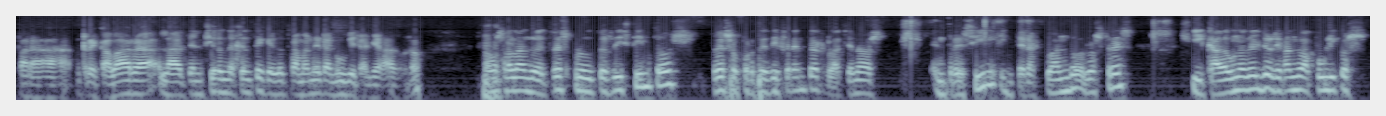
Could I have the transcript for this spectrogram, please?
para recabar la atención de gente que de otra manera no hubiera llegado. ¿no? Estamos hablando de tres productos distintos, tres soportes diferentes relacionados entre sí, interactuando los tres, y cada uno de ellos llegando a públicos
